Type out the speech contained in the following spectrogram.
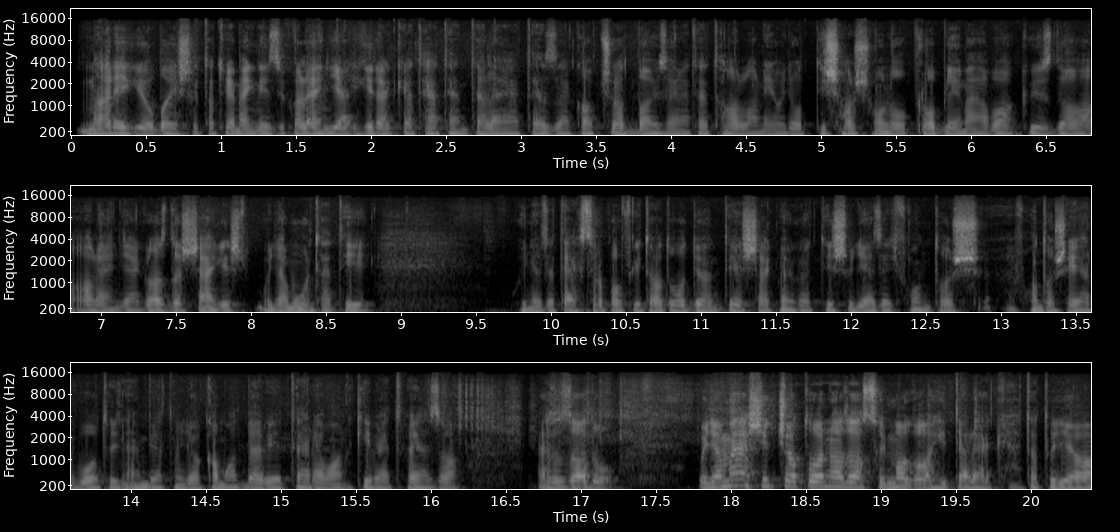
már régióban is, tehát hogy megnézzük a lengyel híreket, hetente lehet ezzel kapcsolatban üzenetet hallani, hogy ott is hasonló problémával küzd a, a lengyel gazdaság, és ugye a múlt heti úgynevezett extra profit adó döntések mögött is ugye ez egy fontos, fontos ér volt, hogy nem véletlenül, hogy a kamat bevételre van kivetve ez, a, ez az adó. Ugye a másik csatorna az az, hogy maga a hitelek, tehát ugye a,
